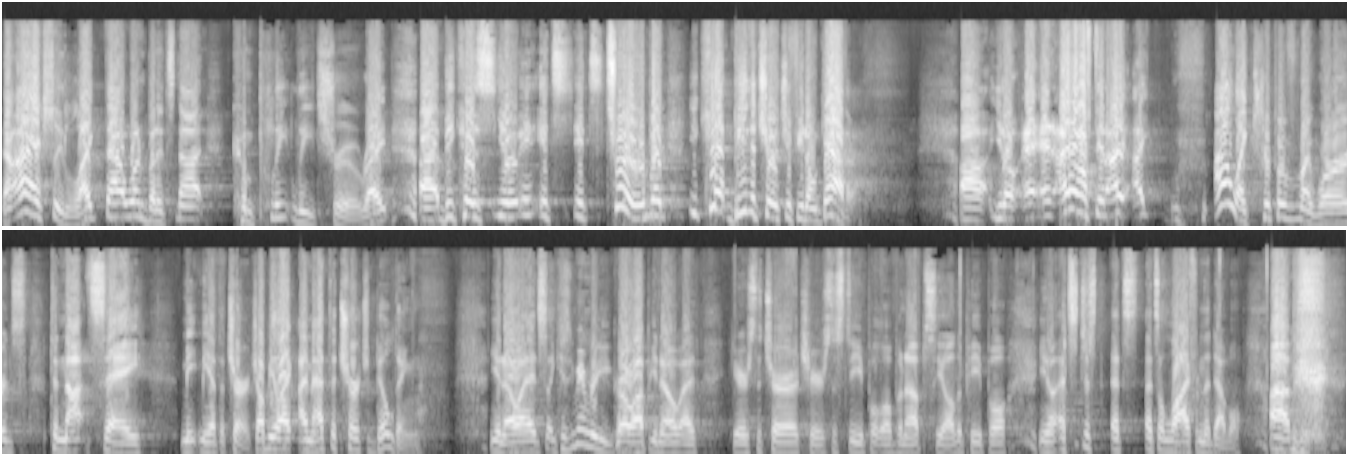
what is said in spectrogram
Now I actually like that one, but it's not completely true, right? Uh, because you know it, it's it's true, but you can't be the church if you don't gather. Uh, you know, and, and I often I, I I'll like trip over my words to not say meet me at the church. I'll be like I'm at the church building. You know, it's like, because remember you grow up, you know, uh, here's the church, here's the steeple, open up, see all the people. You know, it's just, that's, that's a lie from the devil. Um,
